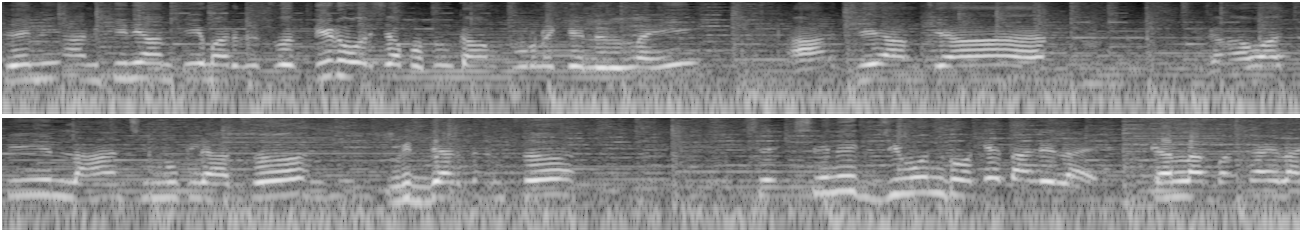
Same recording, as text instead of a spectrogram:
त्यांनी आणखीन आमच्या इमारतीचं दीड वर्षापासून काम पूर्ण केलेलं नाही. आज जे आमच्या गावातील लहान चिमुकल्याचं विद्यार्थ्यांचं शैक्षणिक जीवन धोक्यात आलेलं आहे. त्यांना बघायला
